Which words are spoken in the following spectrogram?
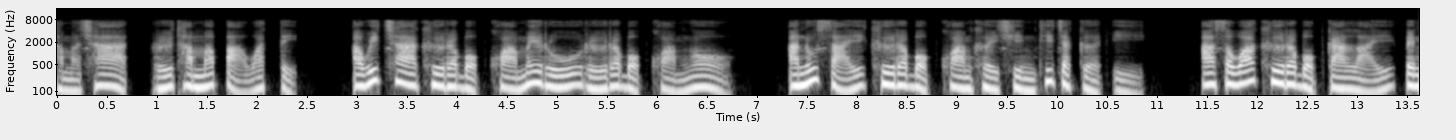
ธรรมชาติ หรือธรรมป่าวัตติ อวิชชาคือระบบความไม่รู้หรือระบบความโง่ อนุสัยคือระบบความเคยชินที่จะเกิดอีก อาสวะคือระบบการไหลเป็น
